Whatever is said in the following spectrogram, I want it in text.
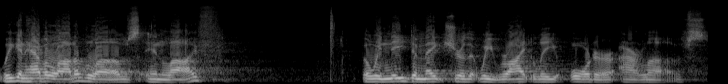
We can have a lot of loves in life, but we need to make sure that we rightly order our loves.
